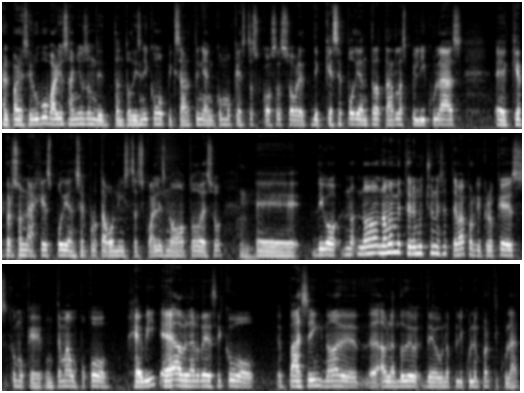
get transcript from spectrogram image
al parecer hubo varios años donde tanto Disney como Pixar tenían como que estas cosas sobre de qué se podían tratar las películas, eh, qué personajes podían ser protagonistas, cuáles no, todo eso. Hmm. Eh, digo, no, no, no me meteré mucho en ese tema porque creo que es como que un tema un poco heavy eh, hablar de ese como passing, ¿no? hablando de, una película en particular.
